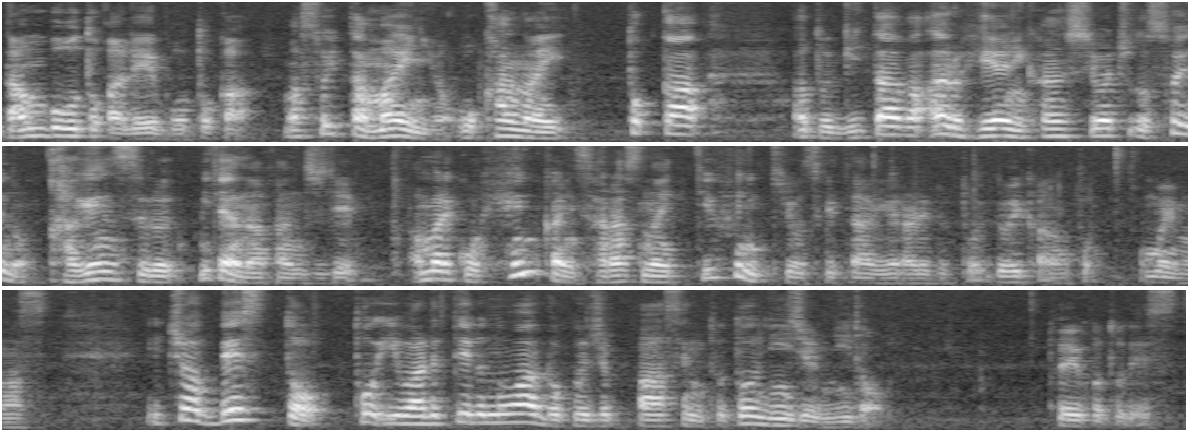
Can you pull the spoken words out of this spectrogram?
暖房とか冷房とか、まあ、そういった前には置かないとか、あとギターがある部屋に関しては、ちょっとそういうのを加減するみたいな感じで、あまりこう変化にさらさないというふうに気をつけてあげられると良いかなと思います。一応、ベストと言われているのは60%と22度ということです。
